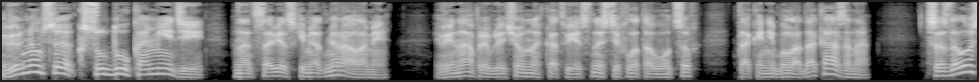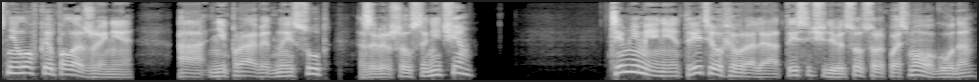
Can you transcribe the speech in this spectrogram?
Вернемся к суду комедии над советскими адмиралами. Вина привлеченных к ответственности флотоводцев так и не была доказана. Создалось неловкое положение, а неправедный суд завершился ничем. Тем не менее, 3 февраля 1948 года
